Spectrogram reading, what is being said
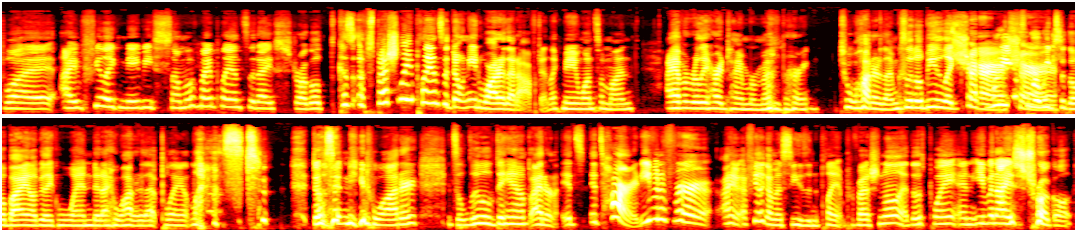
But I feel like maybe some of my plants that I struggle because especially plants that don't need water that often, like maybe once a month, I have a really hard time remembering to water them because it'll be like Sure, three or sure. four weeks ago by and I'll be like, when did I water that plant last? Doesn't need water? It's a little damp. I don't know. It's it's hard. Even for I, I feel like I'm a seasoned plant professional at this point, and even I struggle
